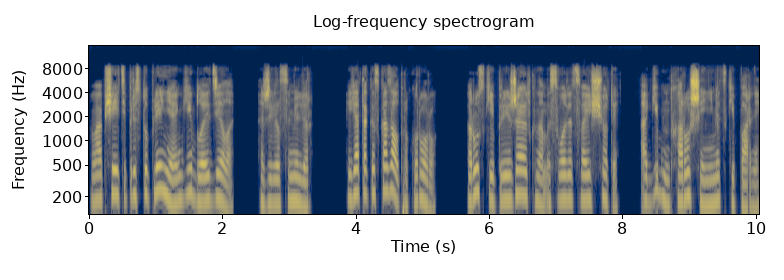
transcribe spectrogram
Вообще эти преступления — гиблое дело, оживился Мюллер. Я так и сказал прокурору. Русские приезжают к нам и сводят свои счеты, а гибнут хорошие немецкие парни.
